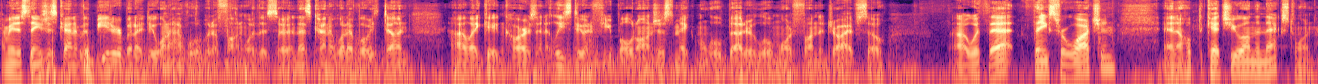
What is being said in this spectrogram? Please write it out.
I mean, this thing's just kind of a beater, but I do want to have a little bit of fun with it. So, and that's kind of what I've always done. I like getting cars and at least doing a few bolt-ons just to make them a little better, a little more fun to drive. So, uh, with that, thanks for watching, and I hope to catch you on the next one.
